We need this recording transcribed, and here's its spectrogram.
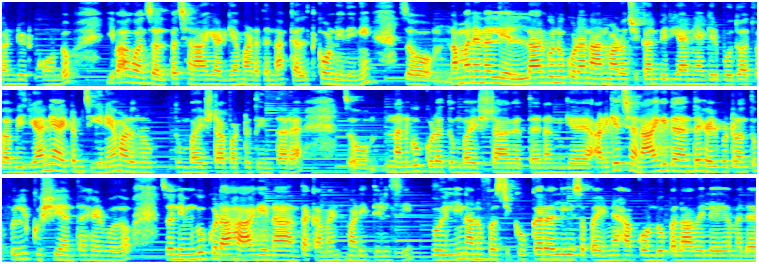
ಕಂಡಿಡ್ಕೊಂಡು ಇವಾಗ ಒಂದು ಸ್ವಲ್ಪ ಚೆನ್ನಾಗಿ ಅಡುಗೆ ಮಾಡೋದನ್ನು ಕಲ್ತ್ಕೊಂಡಿದ್ದೀನಿ ಸೊ ನಮ್ಮ ಮನೆಯಲ್ಲಿ ಎಲ್ಲರಿಗೂ ಕೂಡ ನಾನು ಮಾಡೋ ಚಿಕನ್ ಬಿರಿಯಾನಿ ಆಗಿರ್ಬೋದು ಅಥವಾ ಬಿರಿಯಾನಿ ಐಟಮ್ಸ್ ಏನೇ ಮಾಡಿದ್ರು ತುಂಬ ಇಷ್ಟಪಟ್ಟು ತಿಂತಾರೆ. ಸೊ ನನಗೂ ಕೂಡ ತುಂಬ ಇಷ್ಟ ಆಗುತ್ತೆ. ನನಗೆ ಅಡುಗೆ ಚೆನ್ನಾಗಿದೆ ಅಂತ ಹೇಳ್ಬಿಟ್ರು ಅಂತೂ ಫುಲ್ ಖುಷಿ ಅಂತ ಹೇಳ್ಬೋದು. ಸೊ ನಿಮಗೂ ಕೂಡ ಹಾಗೇನಾ ಅಂತ ಕಮೆಂಟ್ ಮಾಡಿ ತಿಳಿಸಿ. ಸೊ ಇಲ್ಲಿ ನಾನು ಫಸ್ಟ್ ಕುಕ್ಕರಲ್ಲಿ ಸ್ವಲ್ಪ ಎಣ್ಣೆ ಹಾಕ್ಕೊಂಡು, ಪಲಾವ್ ಎಲೆ, ಆಮೇಲೆ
